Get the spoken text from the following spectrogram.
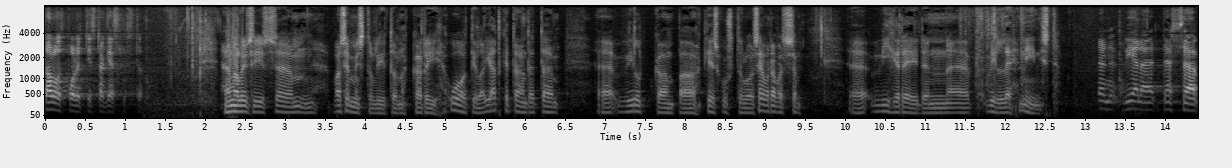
talouspoliittista keskustelua hän oli siis ähm, vasemmistoliiton Kari Uotila. Jatketaan tätä äh, vilkkaampaa keskustelua seuraavassa äh, vihreiden äh, Ville Niinistä. Vielä tässä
